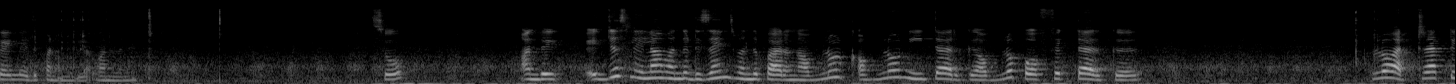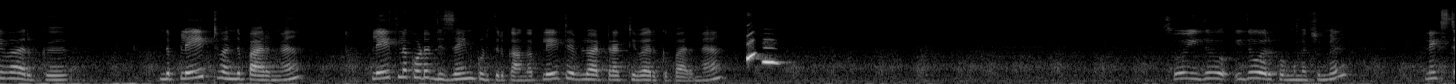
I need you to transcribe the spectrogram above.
கையில் இது பண்ண முடியல. ஒன் மினிட் ஸோ அந்த எட்ஜஸ்லாம் வந்து டிசைன்ஸ் வந்து பாருங்கள் அவ்வளோ அவ்வளோ நீட்டாக இருக்குது அவ்வளோ பர்ஃபெக்டாக இருக்குது அவ்வளோ அட்ராக்டிவாக இருக்குது இந்த பிளேட் வந்து பாருங்கள் பிளேட்டில் கூட டிசைன் கொடுத்துருக்காங்க. பிளேட் எவ்வளோ அட்ராக்டிவாக இருக்குது பாருங்கள் ஸோ இது இது ஒரு குங்குமச்சிமில் நெக்ஸ்ட்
